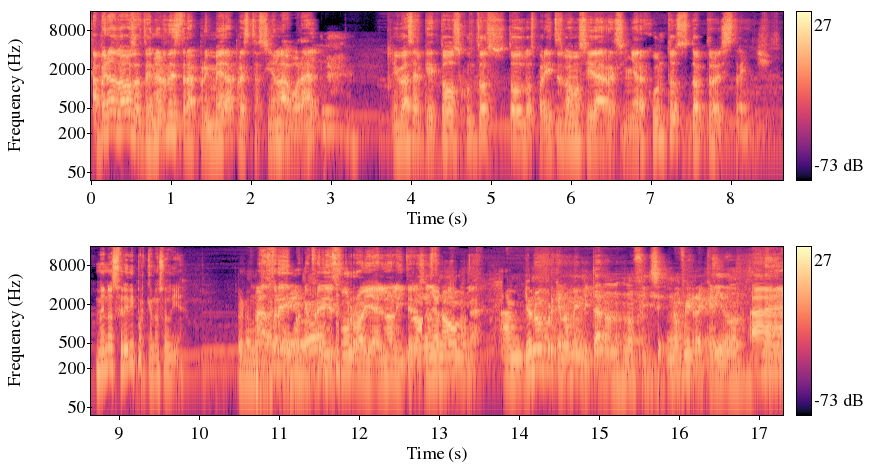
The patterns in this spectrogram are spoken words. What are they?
apenas vamos a tener nuestra primera prestación laboral. Y va a ser que todos juntos, todos los parientes, vamos a ir a reseñar juntos Doctor Strange. Menos Freddy porque nos odia. Pero Más Freddy, porque. Freddy es furro y a él no le interesa. No, yo no. yo no, porque no me invitaron. No fui, no fui requerido. Ah,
